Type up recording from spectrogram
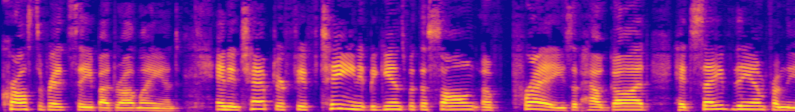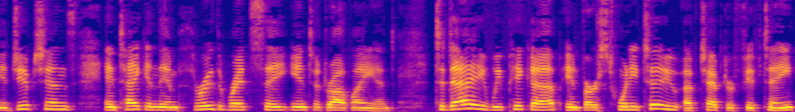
crossed the Red Sea by dry land. And in chapter 15, it begins with a song of praise of how God had saved them from the Egyptians and taken them through the Red Sea into dry land. Today, we pick up in verse 22 of chapter 15.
